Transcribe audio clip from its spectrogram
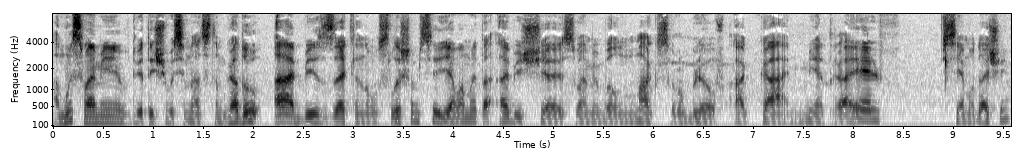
А мы с вами в 2018 году обязательно услышимся, я вам это обещаю. С вами был Макс Рублев, АК Метроэльф. Всем удачи,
